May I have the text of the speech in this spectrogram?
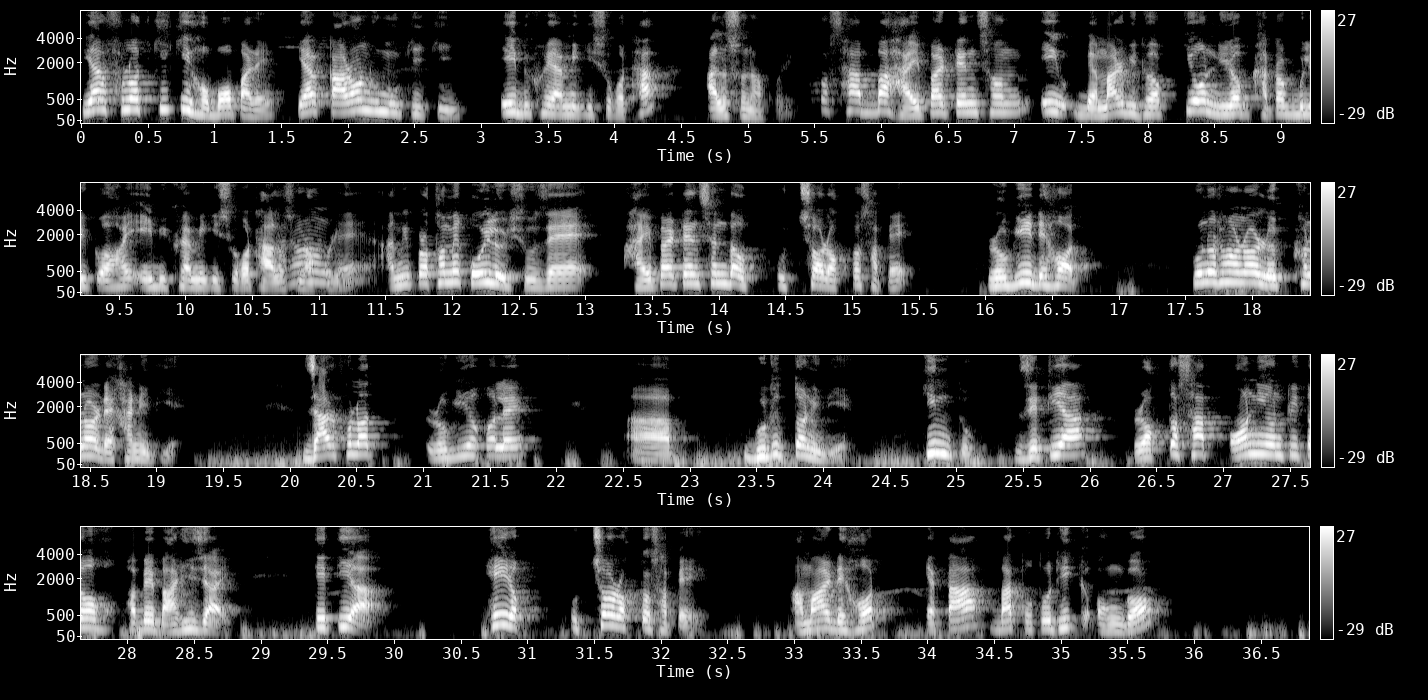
ইয়াৰ ফলত কি কি হ'ব পাৰে? ইয়াৰ কাৰণসমূহ কি কি? এই বিষয়ে আমি কিছু কথা আলোচনা কৰিম। ৰক্তচাপ বা হাইপাৰ টেনশ্যন এই বেমাৰবিধক কিয় নীৰৱ ঘাতক বুলি কোৱা হয় এই বিষয়ে আমি কিছু কথা আলোচনা কৰিম। আমি প্ৰথমে কৈ লৈছোঁ যে হাইপাৰ টেনশ্যন বা উচ্চ ৰক্তচাপে ৰোগীৰ দেহত কোনো ধৰণৰ লক্ষণৰ দেখা নিদিয়ে। যাৰ ফলত ৰোগীসকলে গুৰুত্ব নিদিয়ে। কিন্তু যেতিয়া ৰক্তচাপ অনিয়ন্ত্ৰিতভাৱে বাঢ়ি যায়, তেতিয়া সেই উচ্চ ৰক্তচাপে আমাৰ দেহত এটা বা ততোধিক অংগ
